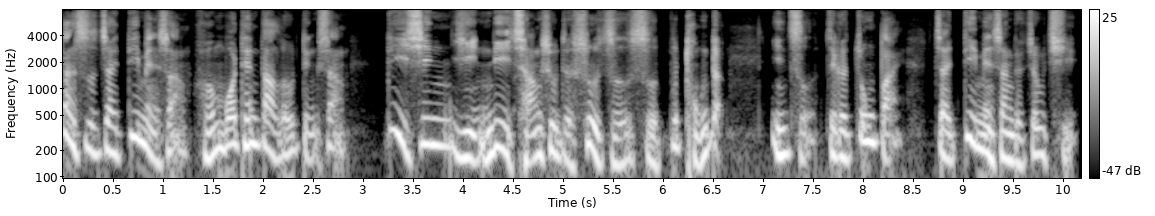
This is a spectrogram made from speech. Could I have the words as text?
但是在地面上和摩天大楼顶上，地心引力常数的数值是不同的，因此这个钟摆在地面上的周期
